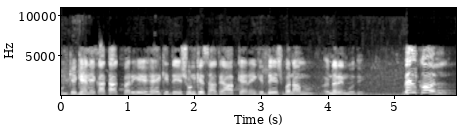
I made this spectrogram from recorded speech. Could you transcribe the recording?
उनके कहने का तात्पर्य है कि देश उनके साथ है। आप कह रहे हैं कि देश बनाम नरेंद्र मोदी। बिल्कुल।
